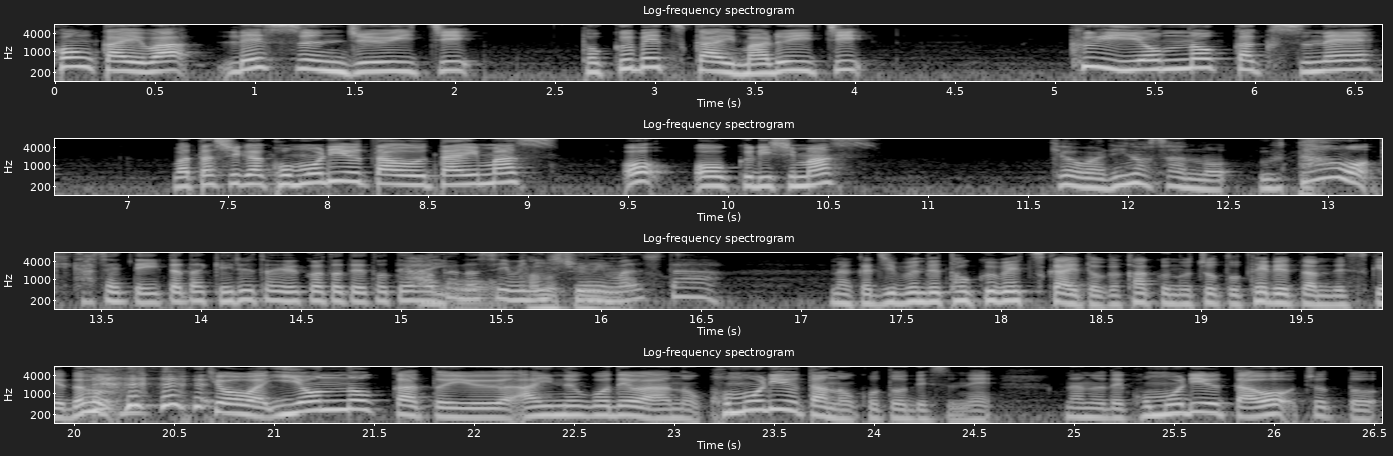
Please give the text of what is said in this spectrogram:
今回はレッスン11特別会丸1クイヨンのカクスね。私が子守歌を歌います。をお送りします。今日はリノさんの歌を聴かせていただけるということでとてもはい。楽しみにしていました、なんか自分で特別会とか書くのちょっと照れたんですけど 今日はイオンノッカというアイヌ語ではあの子守歌のことですね。なので子守歌をちょっと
